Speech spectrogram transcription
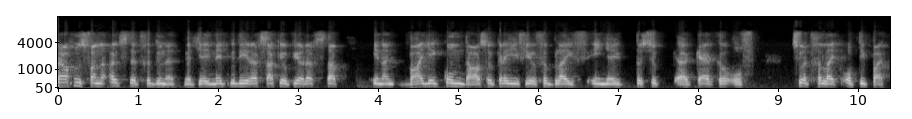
pelgrims van die oudste dit gedoen het. Wat jy net met die rugsakkie op jou rug stap en dan waar jy kom, daarso kry jy vir jou verblyf en jy besoek uh, kerke of soortgelyk op die pad.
